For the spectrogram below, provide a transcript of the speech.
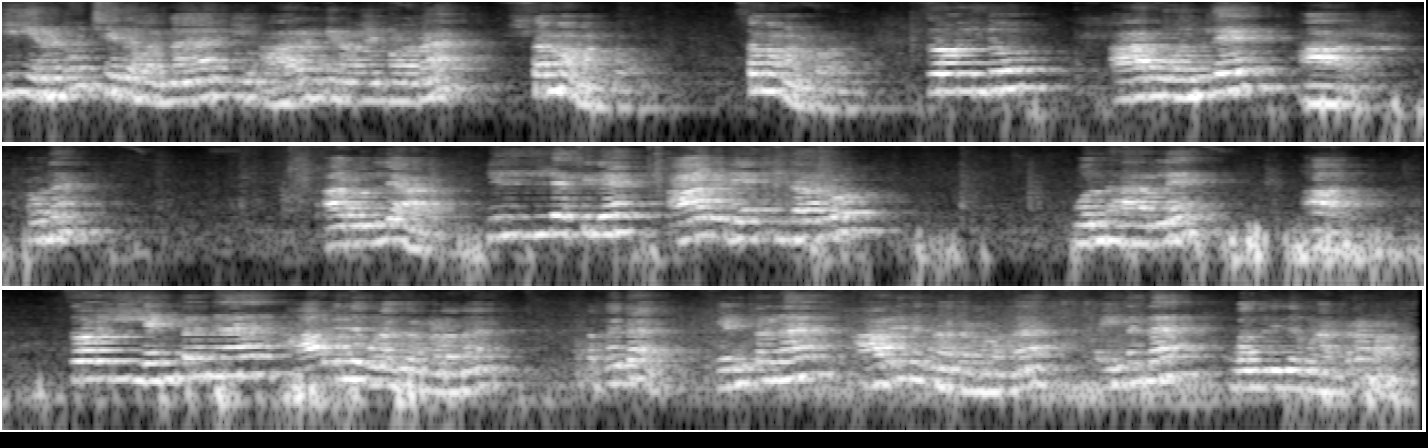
ಈ ಎರಡೂ ಛೇದವನ್ನ ಈ ಆರಕ್ಕೆ ನಾವೇನ್ ಮಾಡೋಣ? ಸಮ ಮಾಡ್ಕೊಳ್ಳೋಣ. ಸಮ ಮಾಡ್ಕೊಳ್ಳೋಣ. ಸೊ ಇದು ಆರು ಒಂದೇ ಆರು. ಹೌದಾ? ಆರು ಒಂದೇ ಆರು. ಇಲ್ಲಿ ಎಷ್ಟಿದೆ ಆರು ಇದೆ ಇದಾರು ಒಂದು ಆರ್ಲೆ ಆರು. ಸೊ ಈ ಎಂಟನ್ನ ಆರಿಂದ ಗುಣಾಕಾರ ಮಾಡೋಣ. ಅರ್ಥಾಯ್ತಾ ಎಂಟನ್ನ ಆರಿಂದ ಗುಣಾಕಾರ ಮಾಡೋಣ. ಐದನ್ನ ಒಂದರಿಂದ ಗುಣಾಕಾರ ಮಾಡೋಣ.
